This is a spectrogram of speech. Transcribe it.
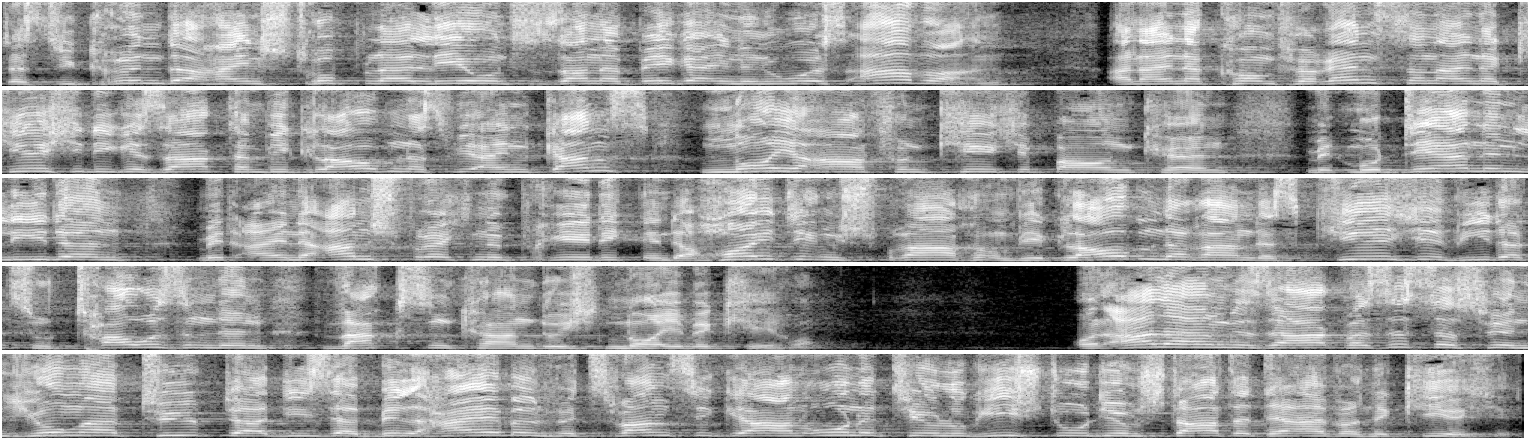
dass die Gründer Heinz Struppler, Leo und Susanna Beger in den USA waren an einer Konferenz an einer Kirche, die gesagt haben, wir glauben, dass wir eine ganz neue Art von Kirche bauen können, mit modernen Liedern, mit einer ansprechenden Predigt in der heutigen Sprache. Und wir glauben daran, dass Kirche wieder zu Tausenden wachsen kann durch Neubekehrung. Und alle haben gesagt, was ist das für ein junger Typ da, dieser Bill Heibel mit 20 Jahren ohne Theologiestudium startet der einfach eine Kirche.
